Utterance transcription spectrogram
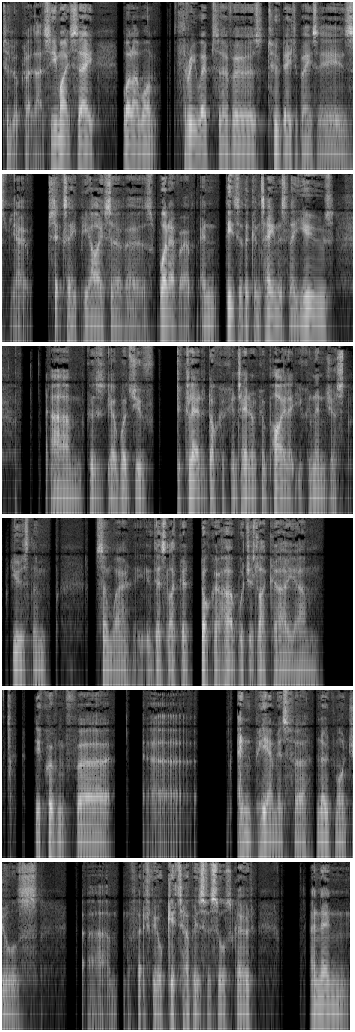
to look like that. So you might say, well, I want three web servers, two databases, you know, six API servers, whatever. And these are the containers they use. Because um, you know, once you've declared a Docker container and compile it, you can then just use them somewhere. There's like a Docker Hub, which is like a um, the equivalent for uh, npm is for node modules, um, effectively, or GitHub is for source code. And then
